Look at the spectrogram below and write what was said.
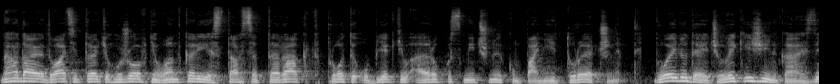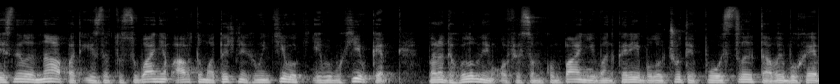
Нагадаю, 23 жовтня в Анкарі стався теракт проти об'єктів аерокосмічної компанії Туреччини. Двоє людей, чоловік і жінка, здійснили напад із застосуванням автоматичних гвинтівок і вибухівки. Перед головним офісом компанії в Анкарі було чути постріли та вибухи.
